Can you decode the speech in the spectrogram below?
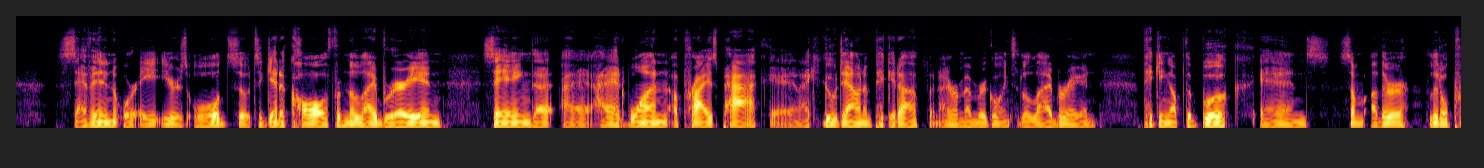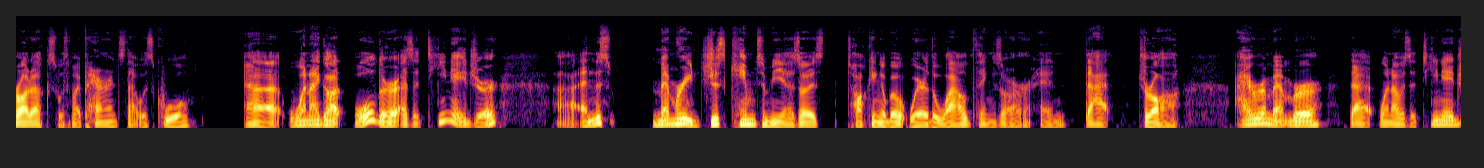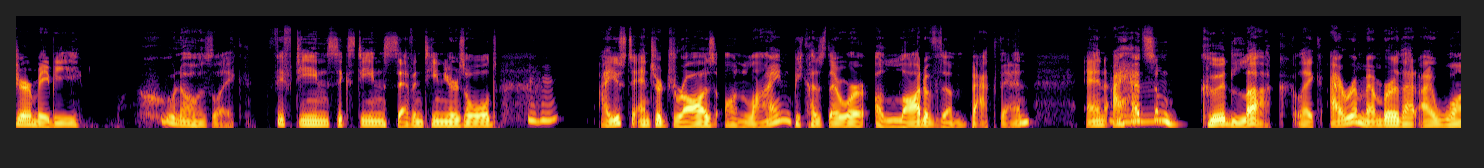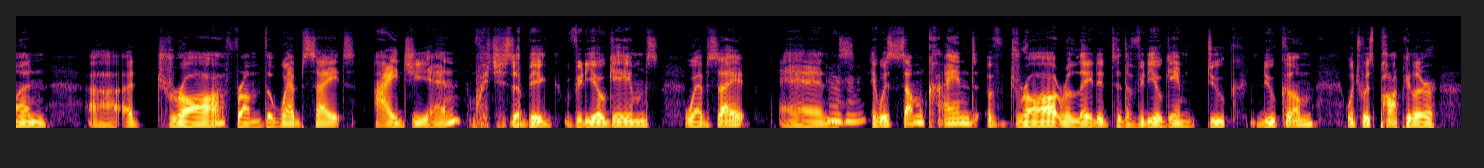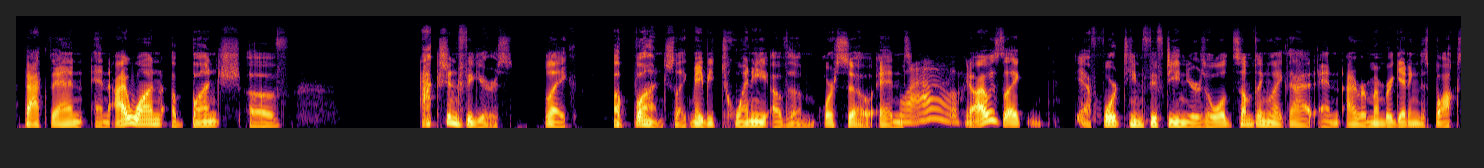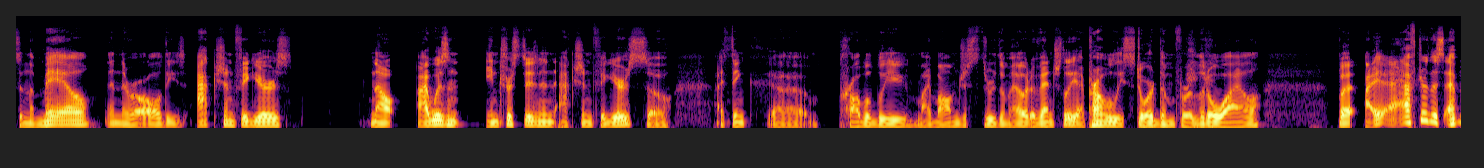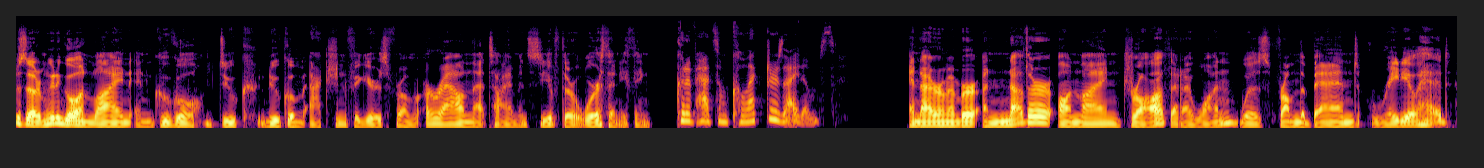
seven or eight years old. So to get a call from the librarian saying that I, I had won a prize pack and I could go down and pick it up. And I remember going to the library and picking up the book and some other little products with my parents. That was cool. Uh, when I got older as a teenager, uh, and this memory just came to me as I was talking about where the wild things are and that draw. I remember that when I was a teenager, maybe who knows, like 15, 16, 17 years old, Mm-hmm. I used to enter draws online because there were a lot of them back then. And I had Mm. some good luck. Like, I remember that I won uh, a draw from the website IGN, which is a big video games website. And Mhm. it was some kind of draw related to the video game Duke Nukem, which was popular back then. And I won a bunch of action figures, like a bunch, like maybe 20 of them or so. And Wow. you know, I was like, yeah, 14, 15 years old, something like that. And I remember getting this box in the mail, and there were all these action figures. Now, I wasn't interested in action figures, so I think uh, probably my mom just threw them out eventually. I probably stored them for a little while. But I after this episode, I'm going to go online and Google Duke Nukem action figures from around that time and see if they're worth anything. Could have had some collector's items. And I remember another online draw that I won was from the band Radiohead.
